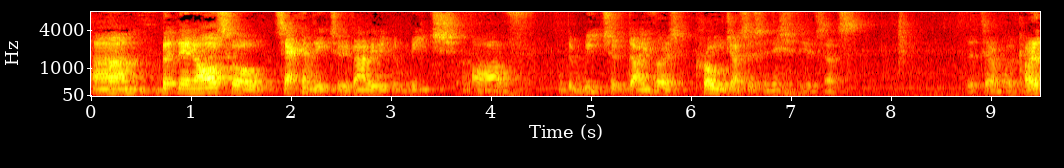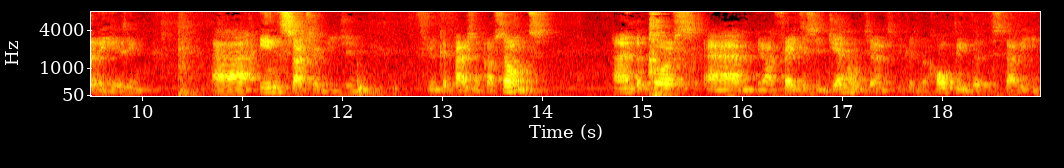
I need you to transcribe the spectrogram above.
Um, but then also, secondly, to evaluate the reach of the reach of diverse pro-justice initiatives as the term we're currently using, uh, in such a region through comparison across zones. And of course, um, you know, I phrase this in general terms because we're hoping that the study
